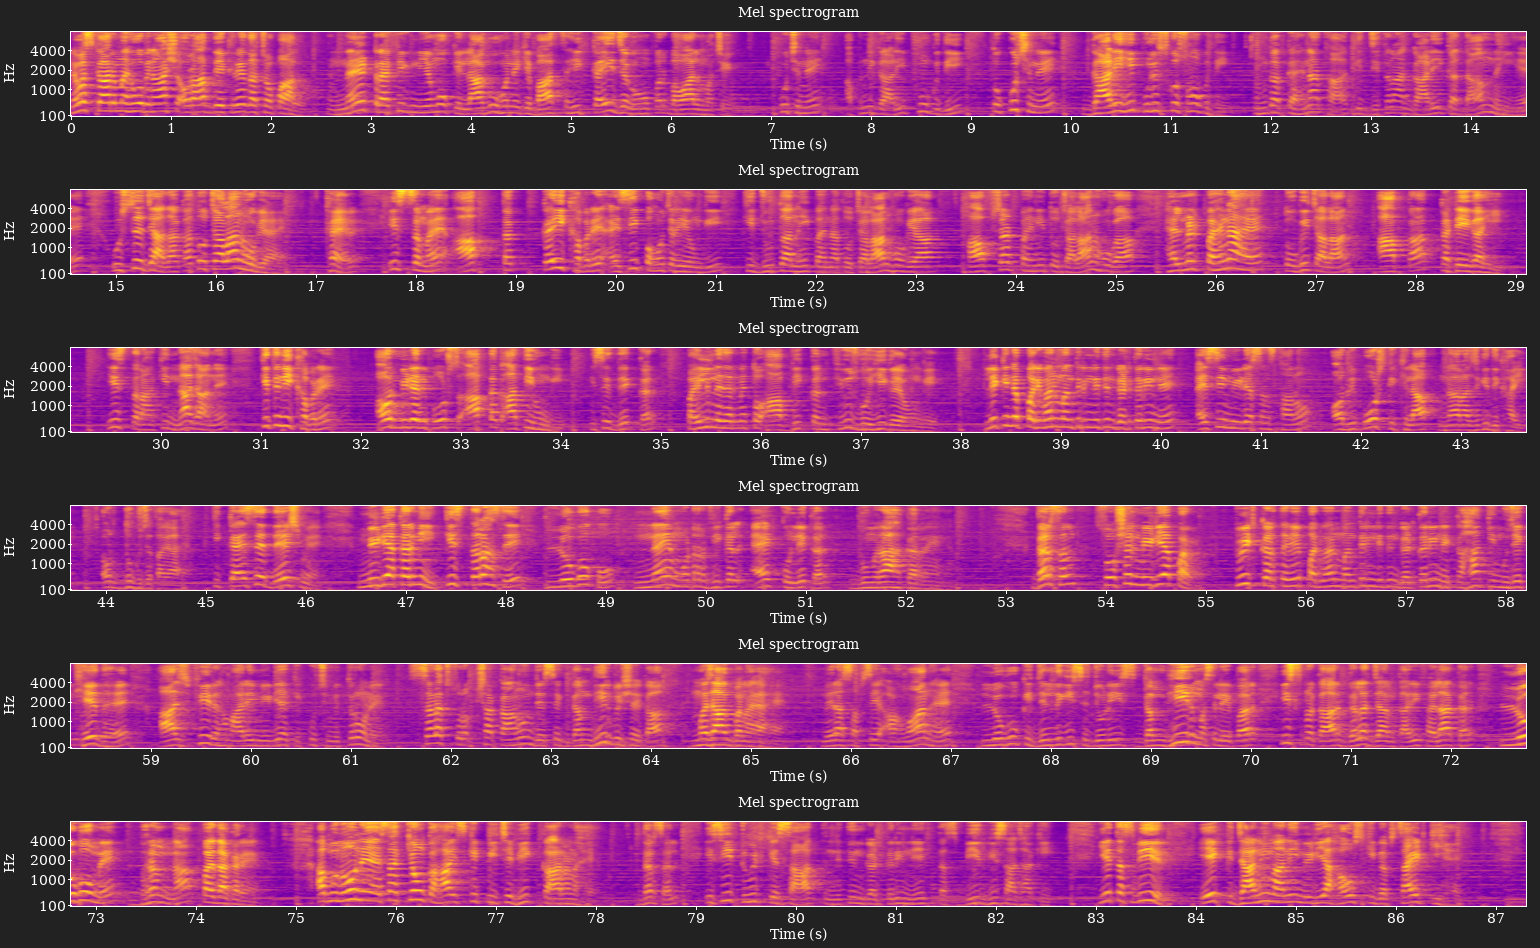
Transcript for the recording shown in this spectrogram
नमस्कार, मैं हूँ अविनाश और आप देख रहे हैं द चौपाल। नए ट्रैफ़िक नियमों के लागू होने के बाद से ही कई जगहों पर बवाल मचे। कुछ ने अपनी गाड़ी फूंक दी तो कुछ ने गाड़ी ही पुलिस को सौंप दी। उनका कहना था कि जितना गाड़ी का दाम नहीं है, उससे ज़्यादा का तो चालान हो गया है। खैर, इस समय आप तक कई खबरें ऐसी पहुँच रही होंगी कि जूता नहीं पहना तो चालान हो गया, हाफ़ शर्ट पहनी तो चालान होगा, हेलमेट पहना है तो भी चालान आपका कटेगा ही। इस तरह की ना जाने कितनी खबरें और मीडिया रिपोर्ट्स आप तक आती होंगी। इसे देखकर पहली नज़र में तो आप भी कंफ्यूज हो ही गए होंगे। लेकिन अब परिवहन मंत्री नितिन गडकरी ने ऐसी मीडिया संस्थानों और रिपोर्ट्स के खिलाफ नाराज़गी दिखाई और दुख जताया है कि कैसे देश में मीडियाकर्मी किस तरह से लोगों को नए मोटर व्हीकल एक्ट को लेकर गुमराह कर रहे हैं। दरअसल सोशल मीडिया पर ट्वीट करते हुए परिवहन मंत्री नितिन गडकरी ने कहा कि मुझे खेद है, आज फिर हमारे मीडिया के कुछ मित्रों ने सड़क सुरक्षा कानून जैसे गंभीर विषय का मज़ाक बनाया है। मेरा सबसे आह्वान है, लोगों की ज़िंदगी से जुड़ी इस गंभीर मसले पर इस प्रकार गलत जानकारी फैलाकर लोगों में भ्रम ना पैदा करें। अब उन्होंने ऐसा क्यों कहा, इसके पीछे भी कारण है। दरअसल, इसी ट्वीट के साथ नितिन गडकरी ने एक तस्वीर भी साझा की। ये तस्वीर एक जानी मानी मीडिया हाउस की वेबसाइट की है।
